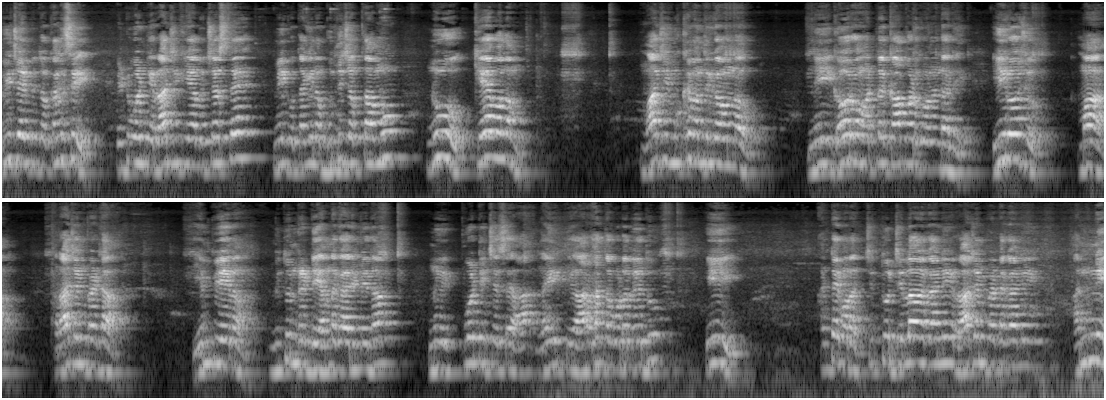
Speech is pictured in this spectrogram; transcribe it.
బీజేపీతో కలిసి ఇటువంటి రాజకీయాలు చేస్తే మీకు తగిన బుద్ధి చెప్తాము. నువ్వు కేవలం మాజీ ముఖ్యమంత్రిగా ఉన్నావు. నీ గౌరవం అట్లే కాపాడుకొని ఉండాలి ఈరోజు మా రాజంపేట ఎంపీ అయిన మిథున్ రెడ్డి అన్నగారి మీద నువ్వు పోటీ చేసే నైతిక అర్హత కూడా లేదు. ఈ అంటే మన చిత్తూరు జిల్లా కానీ రాజంపేట కానీ అన్ని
